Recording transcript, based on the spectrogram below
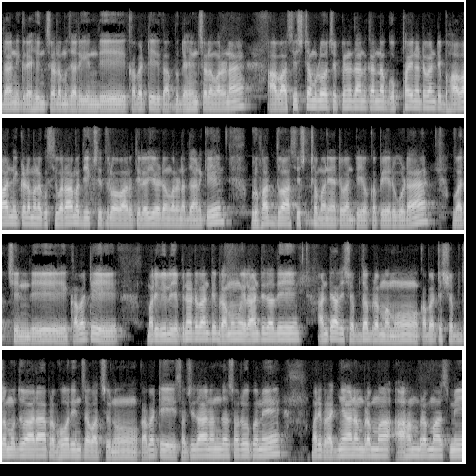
దాన్ని గ్రహించడం జరిగింది. కాబట్టి ఇది అప్పుడు గ్రహించడం వలన ఆ వశిష్టంలో చెప్పిన దానికన్నా గొప్ప అయినటువంటి భావాన్ని ఇక్కడ మనకు శివరామ దీక్షితులో వారు తెలియజేయడం వలన దానికి బృహద్వాసిష్టం అనేటువంటి యొక్క పేరు కూడా వచ్చింది. కాబట్టి మరి వీళ్ళు చెప్పినటువంటి బ్రహ్మము ఎలాంటిది అది? అంటే అది శబ్ద బ్రహ్మము. కాబట్టి శబ్దము ద్వారా ప్రబోధించవచ్చును. కాబట్టి సచిదానంద స్వరూపమే మరి ప్రజ్ఞానం బ్రహ్మ అహం బ్రహ్మాస్మి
